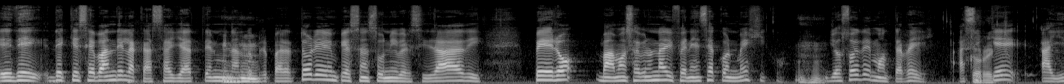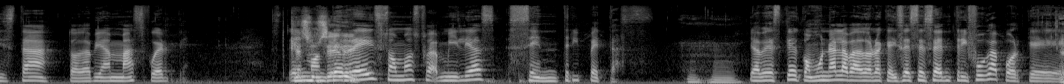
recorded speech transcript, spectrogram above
eh, de, que se van de la casa ya terminando el preparatorio, empiezan su universidad, y, pero vamos a ver una diferencia con México. Yo soy de Monterrey, así que ahí está todavía más fuerte. En Monterrey somos familias centrípetas. Ya ves que como una lavadora que dice se centrifuga porque,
